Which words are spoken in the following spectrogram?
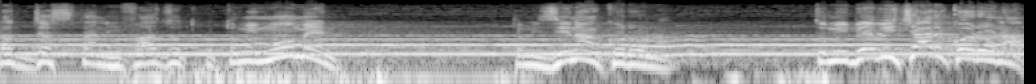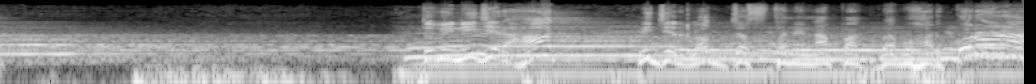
লজ্জাস্থান হেফাজত করো। তুমি মোমেন, তুমি জেনা করো না, তুমি বেবিচার করো না। তুমি নিজের হাত, নিজের লজ্জাস্থানে নাপাক ব্যবহার করো না।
